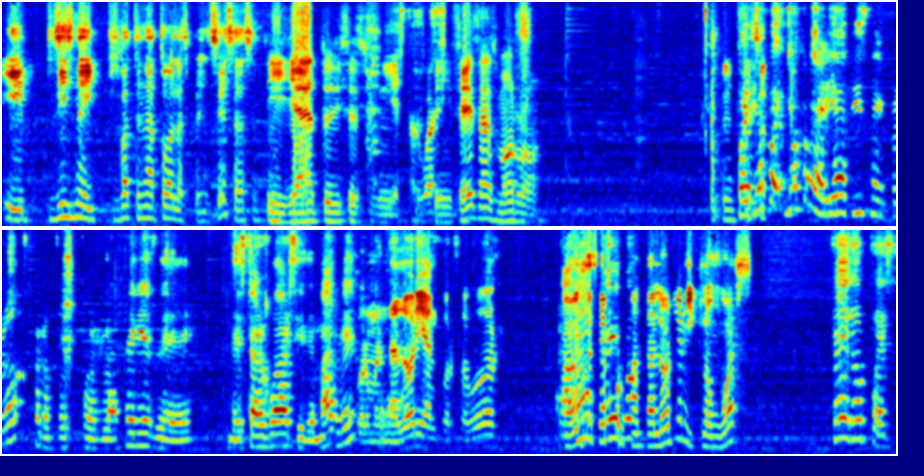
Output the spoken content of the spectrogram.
y Disney pues va a tener a todas las princesas. y ya tú dices princesas, morro. Pues yo, yo pagaría Disney Plus, pero pues por las series de, de Star Wars y de Marvel. Por Mandalorian, por favor. Ahorita sea por Mandalorian y Clone Wars. Pero pues,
